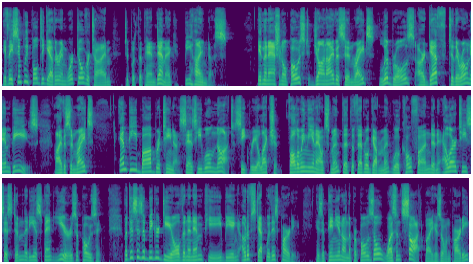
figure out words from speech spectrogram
if they simply pulled together and worked overtime to put the pandemic behind us. In the National Post, John Ivison writes Liberals are deaf to their own MPs. Ivison writes MP Bob Bratina says he will not seek re election, following the announcement that the federal government will co fund an LRT system that he has spent years opposing. But this is a bigger deal than an MP being out of step with his party. His opinion on the proposal wasn't sought by his own party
